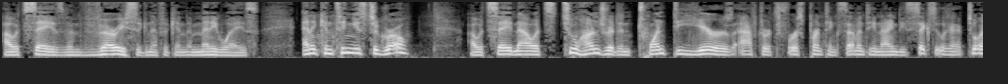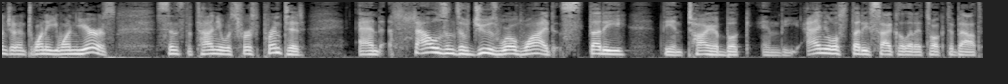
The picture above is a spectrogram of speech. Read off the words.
I would say, has been very significant in many ways, and it continues to grow. I would say now it's 220 years after its first printing, 1796. You're looking at 221 years since the Tanya was first printed, and thousands of Jews worldwide study the entire book in the annual study cycle that I talked about.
